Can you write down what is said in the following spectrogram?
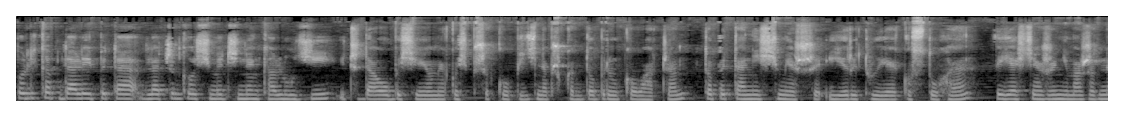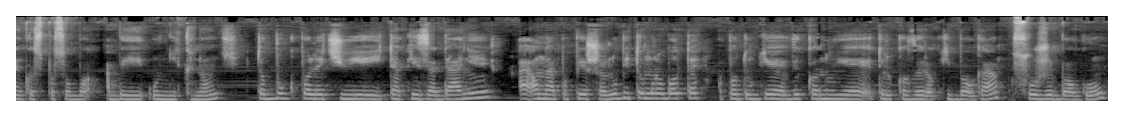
Polikap dalej pyta, dlaczego śmierć nęka ludzi i czy dałoby się ją jakoś przekupić, na przykład dobrym kołaczem. To pytanie śmieszy i irytuje Kostuchę. Wyjaśnia, że nie ma żadnego sposobu, aby jej uniknąć. To Bóg polecił jej takie zadanie, a ona po pierwsze lubi tą robotę, a po drugie wykonuje tylko wyroki Boga, służy Bogu.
